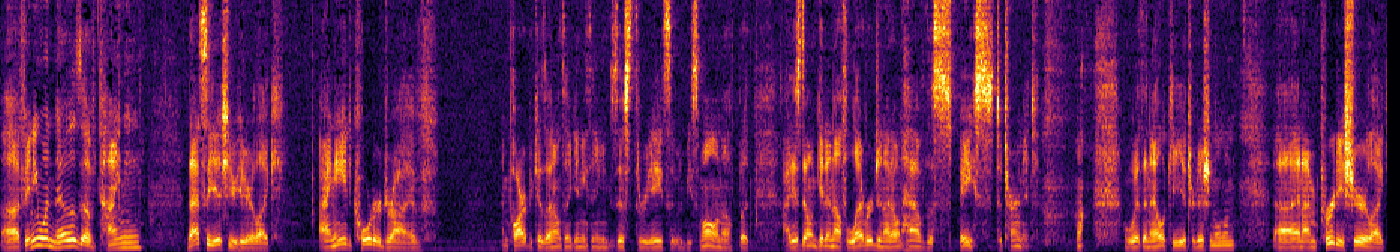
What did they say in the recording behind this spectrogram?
Uh, if anyone knows of Tiny, that's the issue here. Like, I need quarter drive, in part because I don't think anything exists 3 eighths that would be small enough, but I just don't get enough leverage and I don't have the space to turn it. with an L key, a traditional one. Uh, and I'm pretty sure, like,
